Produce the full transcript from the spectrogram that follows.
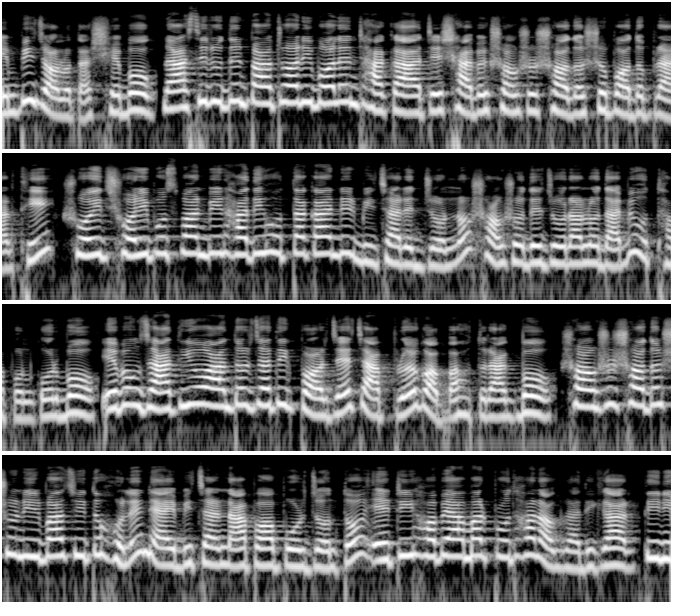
এমপি, জনতার সেবক। নাসির উদ্দিন পাটোয়ারি বলেন, ঢাকা আটের সাবেক সংসদ সদস্য পদপ্রার্থী শহীদ শরীফ ওসমান বিন হাদি হত্যাকাণ্ডের বিচারের জন্য সংসদে জোরালো দাবি উত্থাপন করব এবং জাতীয় ও আন্তর্জাতিক পর্যায়ে চাপ প্রয়োগ অব্যাহত রাখব। সংসদ সদস্য নির্বাচিত হলে ন্যায় বিচার না পাওয়া পর্যন্ত এটি হবে আমার প্রধান অগ্রাধিকার। তিনি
